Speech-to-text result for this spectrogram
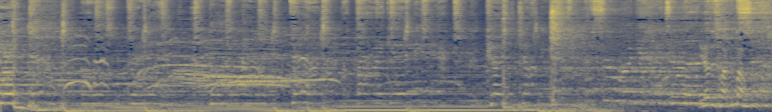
You know this one, come on.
